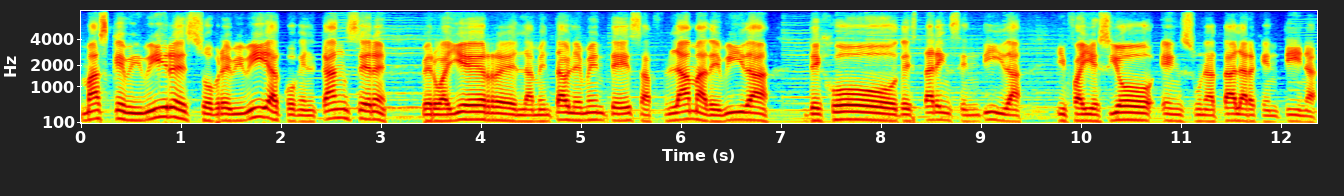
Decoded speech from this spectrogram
más que vivir, eh, sobrevivía con el cáncer, pero ayer eh, lamentablemente esa flama de vida dejó de estar encendida y falleció en su natal Argentina.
